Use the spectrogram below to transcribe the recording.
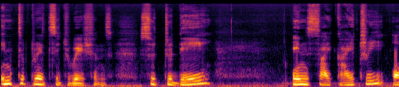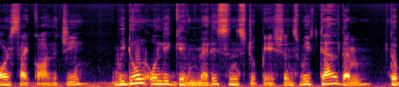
interpret situations. So today, in psychiatry or psychology, we don't only give medicines to patients, we tell them the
